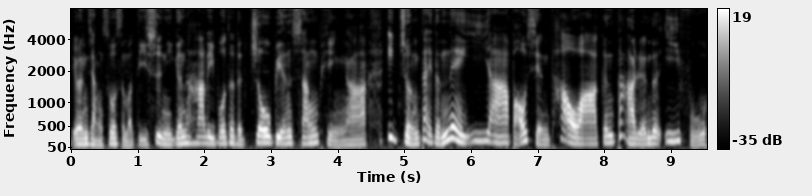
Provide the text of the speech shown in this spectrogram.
有人讲说什么迪士尼跟哈利波特的周边商品啊，一整袋的内衣啊、保险套啊，跟大人的衣服，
